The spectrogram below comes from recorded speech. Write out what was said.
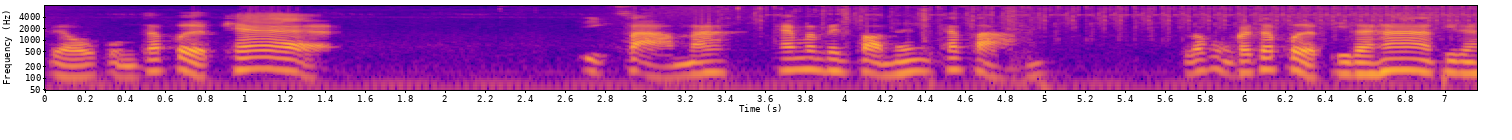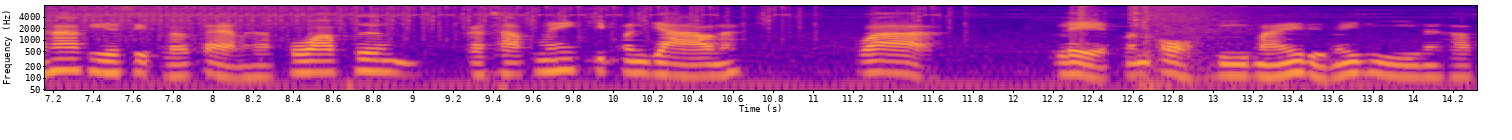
เดี๋ยวผมจะเปิดแค่อีกสามนะ ให้มันเป็นต่อเนื่องแค่สามแล้วผมก็จะเปิดทีละห้าทีละห้าทีละสิบแล้วแต่นะครับ เพราะว่าเพิ่มกระชับไม่ให้คลิปมันยาวนะ ว่าเลทมันออกดีไหมหรือไม่ดีนะครับ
